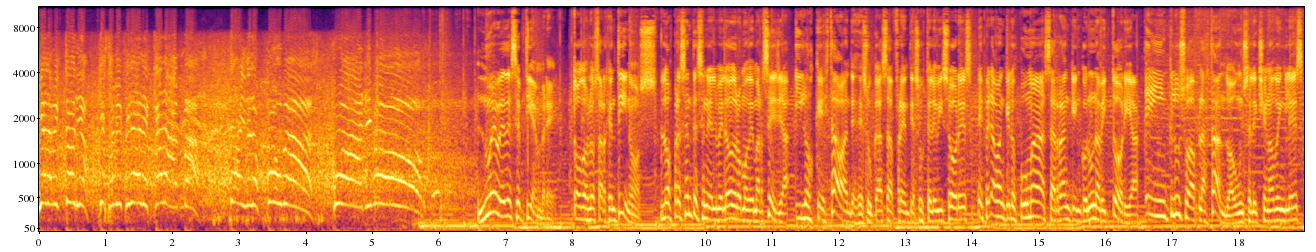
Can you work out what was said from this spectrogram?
y a la victoria, y a semifinales, caramba, trae de los Pumas, Juan Ivo. 9 de septiembre, todos los argentinos, los presentes en el velódromo de Marsella y los que estaban desde su casa frente a sus televisores esperaban que los Pumas arranquen con una victoria e incluso aplastando a un seleccionado inglés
